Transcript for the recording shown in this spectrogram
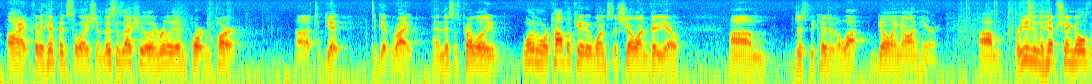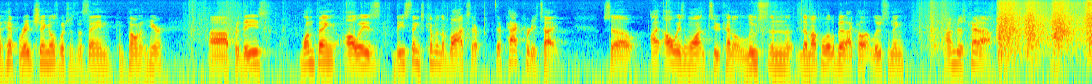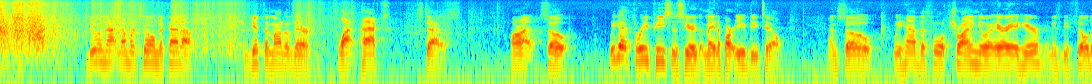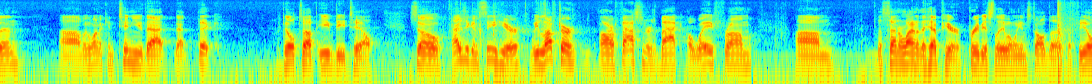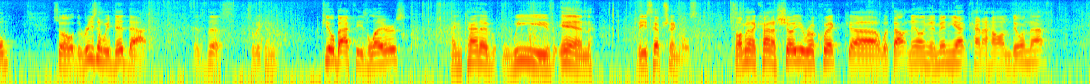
All right, for the hip installation, this is actually a really important part uh, to get to get right, and this is probably one of the more complicated ones to show on video, um, just because there's a lot going on here. Um, we're using the hip shingles, the hip ridge shingles, which is the same component here uh, for these. One thing always, these things come in the box, they're, they're packed pretty tight. So I always want to kind of loosen them up a little bit. I call it loosening. I'm just kind of doing that number to them to kind of get them out of their flat packed status. All right, so we got three pieces here that made up our eave detail. And so we have this little triangular area here that needs to be filled in. Uh, we want to continue that, that thick built up eave detail. So as you can see here, we left our, our fasteners back away from um, the center line of the hip here previously when we installed the, the field. So the reason we did that is this. So we can peel back these layers and kind of weave in these hip shingles. So I'm going to kind of show you real quick uh, without nailing them in yet kind of how I'm doing that.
